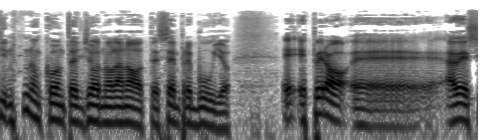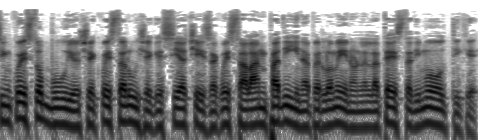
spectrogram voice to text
non conta il giorno o la notte, è sempre buio. E, e però eh, adesso in questo buio c'è questa luce che si è accesa, questa lampadina perlomeno nella testa di molti che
